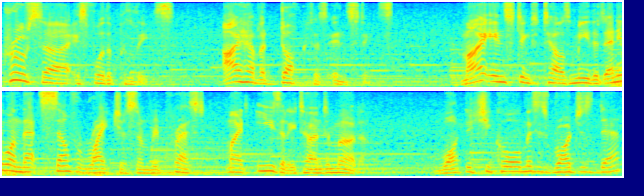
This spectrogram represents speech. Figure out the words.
Proof, sir, is for the police. I have a doctor's instincts. My instinct tells me that anyone that self-righteous and repressed might easily turn to murder. What did she call Mrs. Rogers' death?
